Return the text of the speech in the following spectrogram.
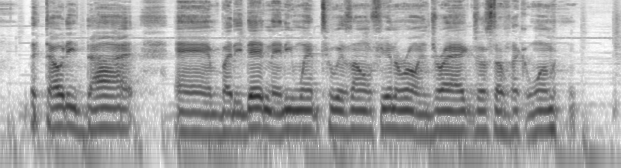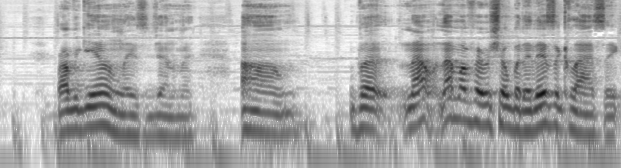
they thought he died, and but he didn't, and he went to his own funeral and dragged dressed up like a woman. Robert Guillaume, ladies and gentlemen. Um, but not not my favorite show, but it is a classic.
